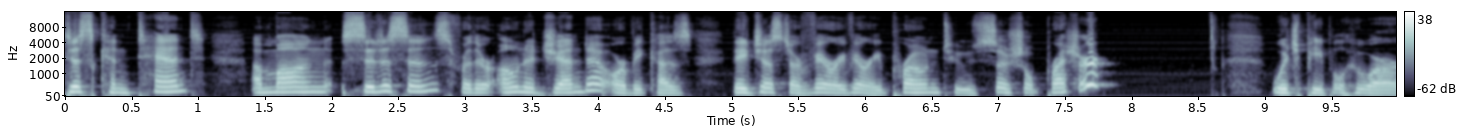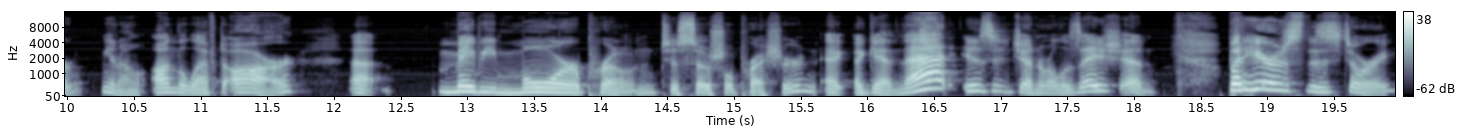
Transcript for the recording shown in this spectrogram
discontent among citizens for their own agenda or because they just are very very prone to social pressure which people who are you know on the left are uh, maybe more prone to social pressure. A- again, that is a generalization. But here's the story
